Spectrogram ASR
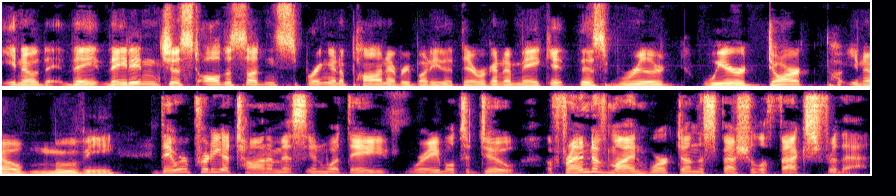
you know they, they they didn't just all of a sudden spring it upon everybody that they were going to make it this weird weird dark you know movie They were pretty autonomous in what they were able to do. A friend of mine worked on the special effects for that.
